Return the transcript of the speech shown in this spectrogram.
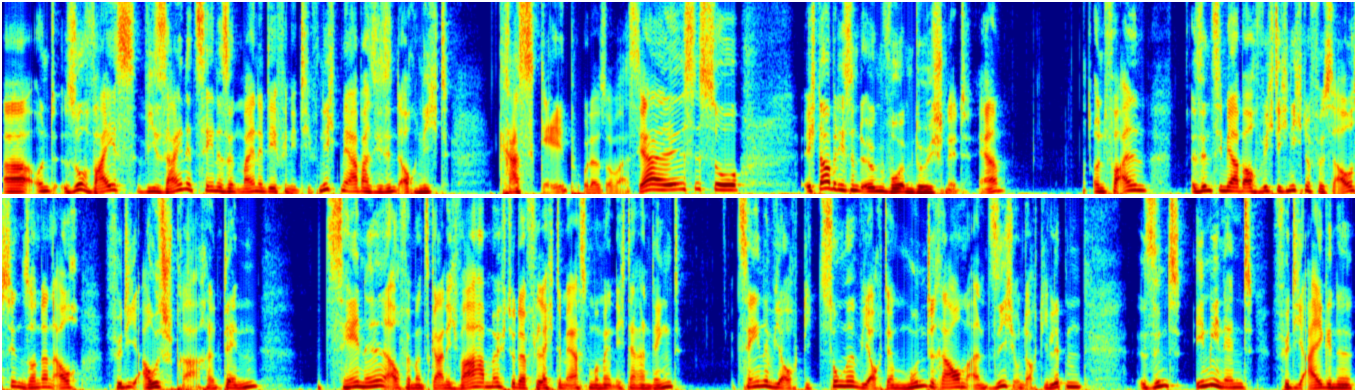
Äh, und so weiß wie seine Zähne sind meine definitiv nicht mehr, aber sie sind auch nicht krass gelb oder sowas. Ja, es ist so, ich glaube, die sind irgendwo im Durchschnitt, ja. Und vor allem sind sie mir aber auch wichtig, nicht nur fürs Aussehen, sondern auch für die Aussprache. Denn Zähne, auch wenn man es gar nicht wahrhaben möchte oder vielleicht im ersten Moment nicht daran denkt, Zähne wie auch die Zunge, wie auch der Mundraum an sich und auch die Lippen sind eminent für die eigene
